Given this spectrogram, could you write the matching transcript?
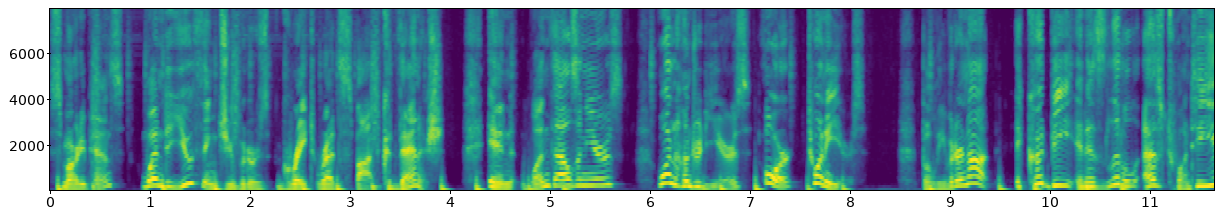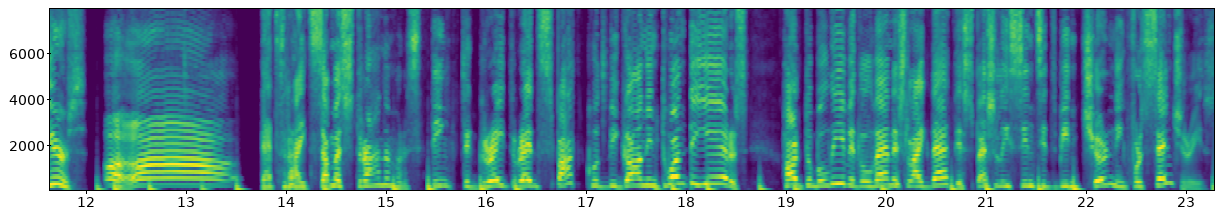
Smarty Pants, when do you think Jupiter's great red spot could vanish? In 1,000 years, 100 years, or 20 years? Believe it or not, it could be in as little as 20 years. Aha! That's right, some astronomers think the Great Red Spot could be gone in 20 years. Hard to believe it'll vanish like that, especially since it's been churning for centuries.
